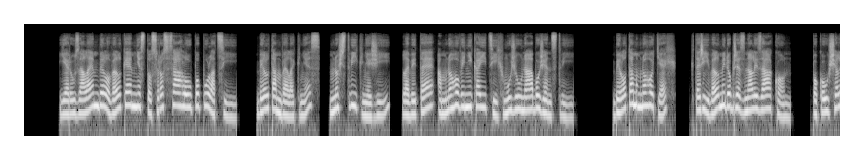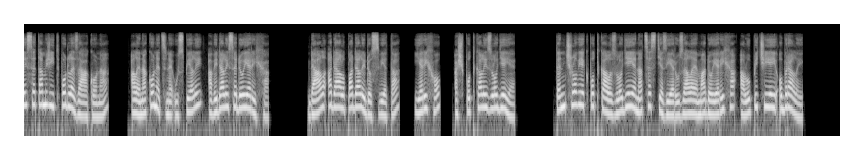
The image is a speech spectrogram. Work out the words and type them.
Jeruzalém bylo velké město s rozsáhlou populací. Byl tam velekněz, množství kněží, levité a mnoho vynikajících mužů náboženství. Bylo tam mnoho těch, kteří velmi dobře znali zákon. Pokoušeli se tam žít podle zákona, ale nakonec neuspěli a vydali se do Jericha. Dál a dál padali do světa, Jericho, až potkali zloděje. Ten člověk potkal zloděje na cestě z Jeruzaléma do Jericha a lupiči jej obrali.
